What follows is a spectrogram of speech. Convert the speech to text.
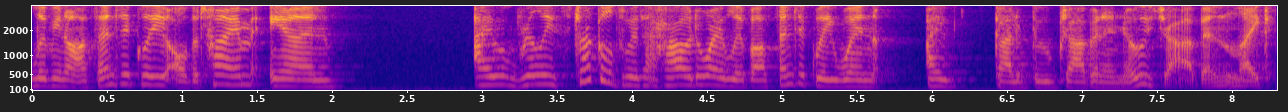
living authentically all the time. And I really struggled with how do I live authentically when I got a boob job and a nose job and like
